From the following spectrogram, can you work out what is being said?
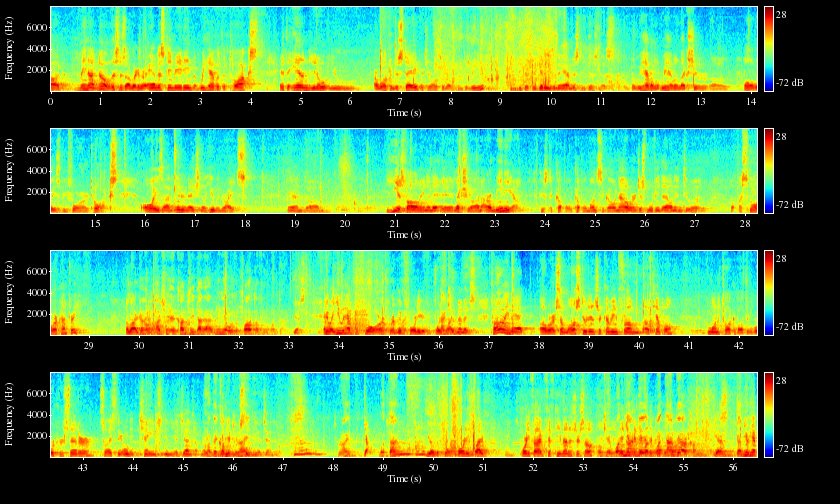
uh, may not know, this is our regular amnesty meeting, but we have at the talks, at the end, you know, you are welcome to stay, but you're also welcome to leave, because we get into the amnesty business. But we have a, we have a lecture uh, always before our talks, always on international human rights. And um, he is following an- a lecture on Armenia just a couple, couple months ago. Now we're just moving down into a, a smaller country, a larger No, country. actually, a country that Armenia was a part of at one time. Yes. Anyway, you have the floor for a good 40 or 45 minutes. Following that, uh, where some law students are coming from uh, Temple who want to talk about their worker center. So that's the only change in the agenda. Maybe- Are they Many of you seen the agenda. Right? Yeah. What time? You have the floor, 45, 45, 50 minutes or so. Okay, what And you can have other what people time they are coming? Yes, ten you have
